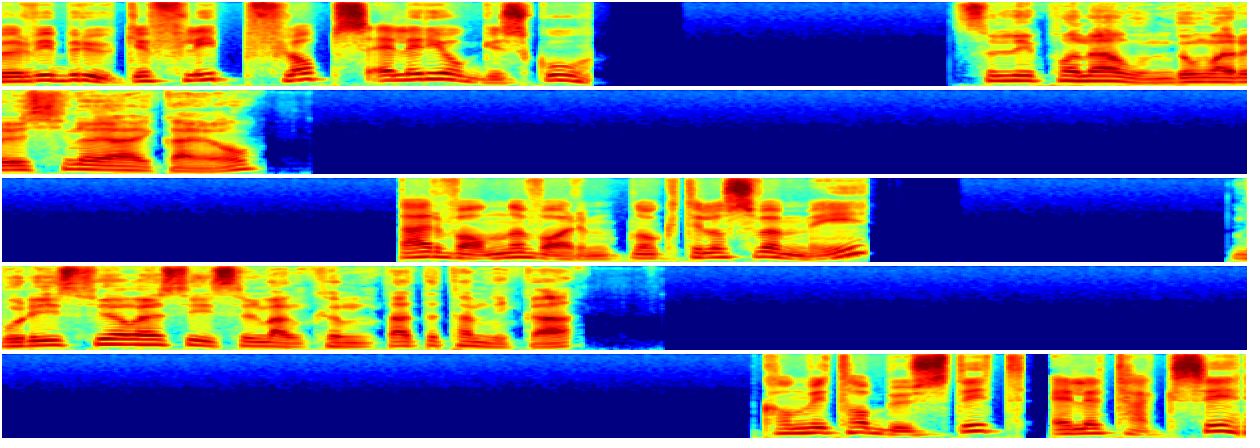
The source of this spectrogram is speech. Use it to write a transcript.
Bør vi bruke flip-flops eller joggesko? 슬리퍼나 운동화를 신어야 할까요? Er vannet varmt nok til å svømme i? 물이 수영할 수 있을 만큼 따뜻합니까? Kan vi ta buss dit, eller taxi?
